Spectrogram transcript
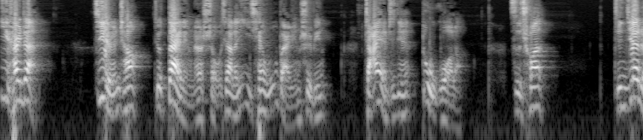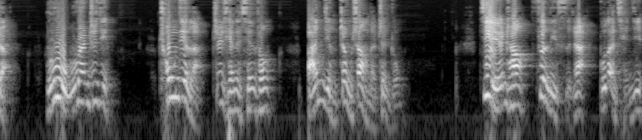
一开战，芥元昌就带领着手下的一千五百名士兵，眨眼之间渡过了淄川。紧接着，如入无人之境，冲进了织田的先锋板井正上的阵中。芥元昌奋力死战，不断前进，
